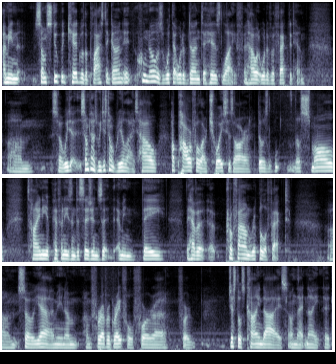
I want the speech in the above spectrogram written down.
I mean, some stupid kid with a plastic gun, it, who knows what that would have done to his life and how it would have affected him. Um, so we sometimes we just don't realize how how powerful our choices are. Those those small, tiny epiphanies and decisions. That I mean, they they have a, a profound ripple effect. Um, so yeah, I mean, I'm I'm forever grateful for uh, for just those kind eyes on that night that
